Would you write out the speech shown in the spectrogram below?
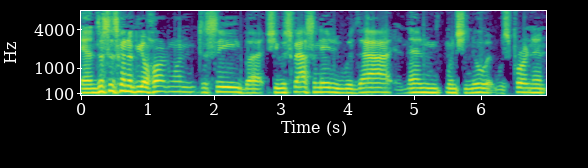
And this is going to be a hard one to see, but she was fascinated with that. And then when she knew it was pertinent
